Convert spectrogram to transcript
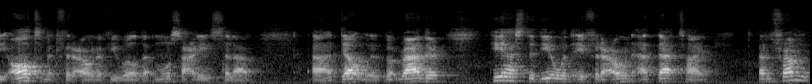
the ultimate Pharaoh, if you will, that Musa alayhi salam uh, dealt with, but rather he has to deal with a Pharaoh at that time. And from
